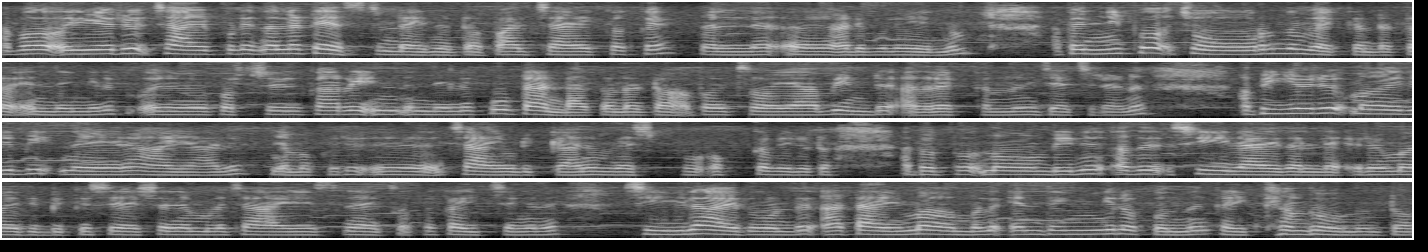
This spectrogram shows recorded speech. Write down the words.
അപ്പോൾ ഈ ഒരു ചായപ്പൊടി നല്ല ടേസ്റ്റ് ഉണ്ടായിരുന്നു കേട്ടോ പാൽ ചായക്കൊക്കെ നല്ല അടിപൊളിയായിരുന്നു. അപ്പോൾ ഇനിയിപ്പോൾ ചോറൊന്നും വെക്കണ്ട കേട്ടോ എന്തെങ്കിലും ഒരു കുറച്ച് കറി എന്തെങ്കിലും കൂട്ടാൻ ഉണ്ടാക്കണം കേട്ടോ അപ്പോൾ സോയാബീൻ ഉണ്ട് അത് വെക്കണം എന്ന് വിചാരിച്ചിട്ടാണ്. അപ്പോൾ ഈ ഒരു മരുബി നേരെ ആയാൽ നമുക്കൊരു ചായ കുടിക്കാനും വിശപ്പും ഒക്കെ വരും കേട്ടോ അപ്പോൾ ഇപ്പോൾ നോമ്പിന് അത് ശീലമായതല്ലേ ഒരു മരുബിക്ക് ശേഷം നമ്മൾ ചായ സ്നാക്സ് ഒക്കെ കഴിച്ചങ്ങനെ ശീലമായതുകൊണ്ട് ആ ടൈം ആകുമ്പോൾ എന്തെങ്കിലുമൊക്കെ ഒന്ന് കഴിക്കാൻ തോന്നും കേട്ടോ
